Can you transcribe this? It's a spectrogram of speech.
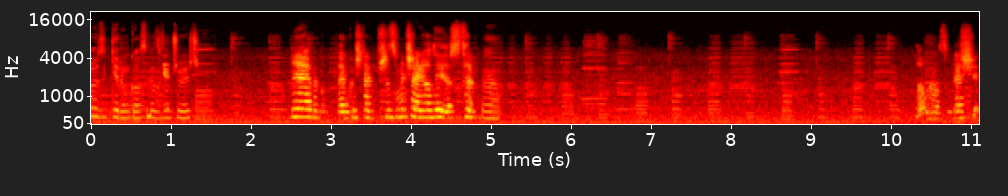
Czemu ty kierunkowskaz włączyłeś? Nie wiem, jakoś tak przyzwyczajony jestem. A. Dobra, zgaś się.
